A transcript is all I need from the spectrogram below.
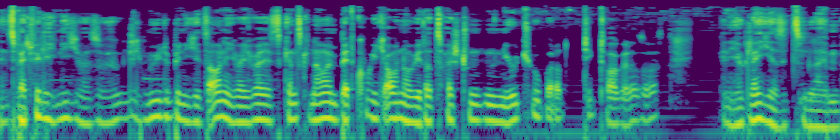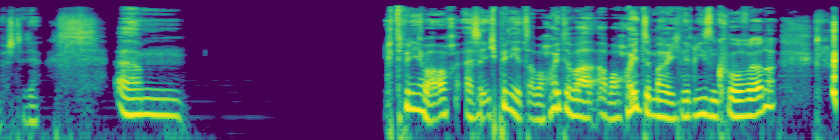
Ins Bett will ich nicht, weil so wirklich müde bin ich jetzt auch nicht, weil ich weiß jetzt ganz genau, im Bett gucke ich auch noch wieder zwei Stunden YouTube oder TikTok oder sowas. Kann ich auch gleich hier sitzen bleiben, versteht ihr? Ähm, jetzt bin ich aber auch, also ich bin jetzt, aber heute war, aber heute mache ich eine Riesenkurve, oder?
